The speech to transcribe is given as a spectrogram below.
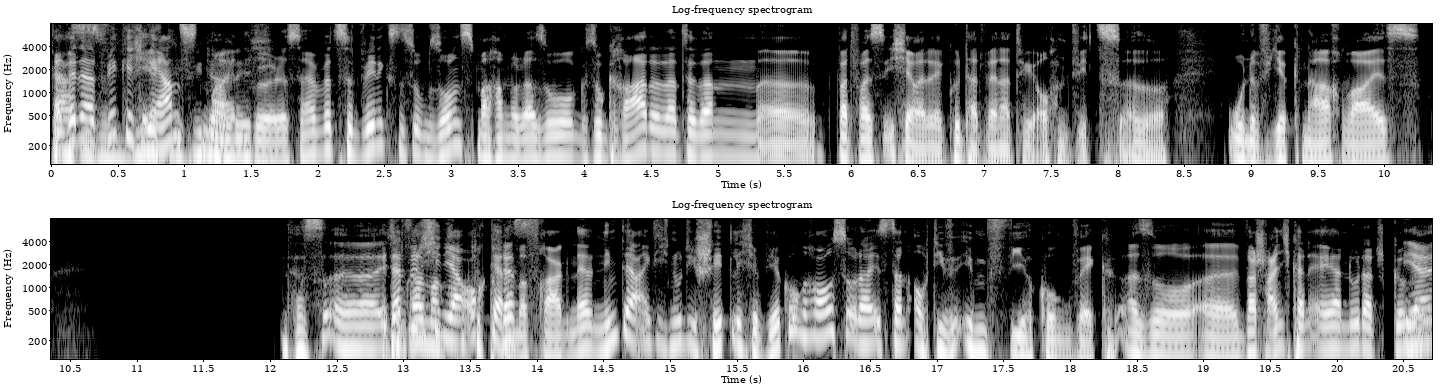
Ja, wenn du das wirklich, wirklich ernst widerlich. meinen würdest, dann würdest du das wenigstens umsonst machen oder so, so gerade, dass du dann, äh, was weiß ich, aber gut, das wäre natürlich auch ein Witz, also ohne Wirknachweis. Das, äh, das würde ich ihn ja auch gerne mal fragen. Ne? Nimmt er eigentlich nur die schädliche Wirkung raus oder ist dann auch die Impfwirkung weg? Also äh, wahrscheinlich kann er ja nur das. Ja,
